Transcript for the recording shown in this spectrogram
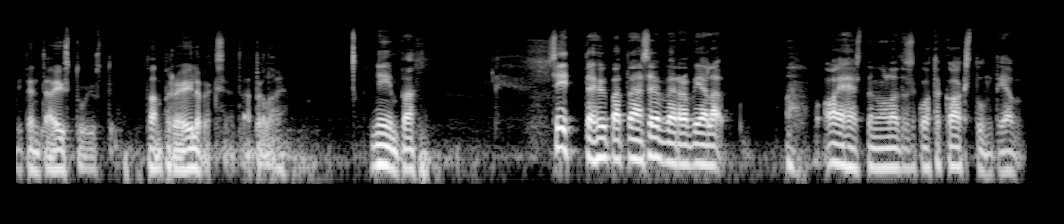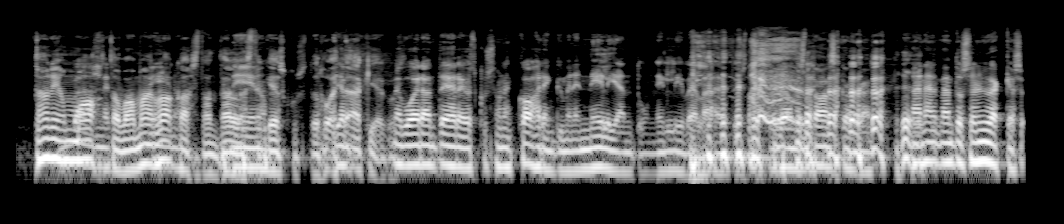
miten tämä istuu just Tampereen Ilvekseen tämä pelaaja. Niinpä. Sitten hypätään sen verran vielä aiheesta. Me ollaan tässä kohta kaksi tuntia Tämä on ihan väännetty. mahtavaa. Mä niin rakastan tällaista niin keskustelua ja jääkiekosta. Me voidaan tehdä joskus semmoinen 24 tunnin live-lähetystä Tanskan kanssa. Hän, hän tuossa nyökkäs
